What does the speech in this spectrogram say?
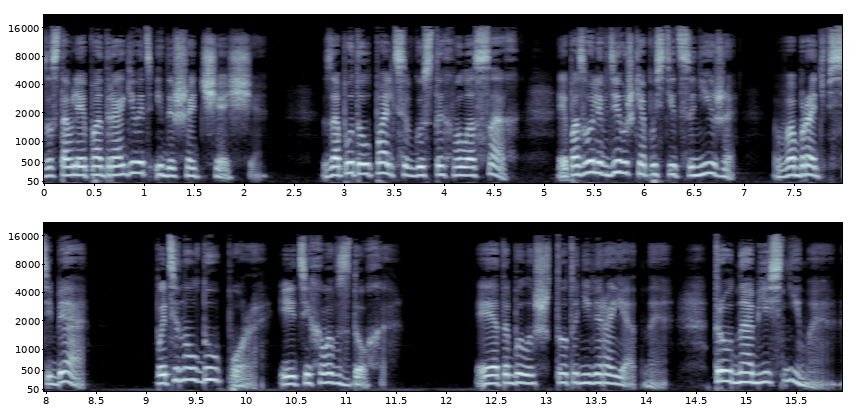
заставляя подрагивать и дышать чаще. Запутал пальцы в густых волосах и, позволив девушке опуститься ниже, вобрать в себя, потянул до упора и тихого вздоха. И это было что-то невероятное, трудно объяснимое,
